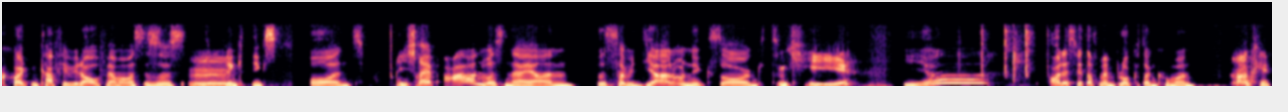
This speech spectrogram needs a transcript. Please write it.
kalten Kaffee wieder aufwärmen. Also es Mhm. bringt nichts. Und ich schreibe auch an was Neues an. Das habe ich dir auch noch nicht gesagt. Okay. Ja. Aber das wird auf meinem Blog dann kommen. Okay.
